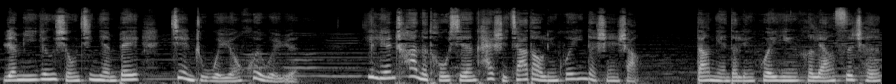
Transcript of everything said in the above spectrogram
人民英雄纪念碑建筑委员会委员，一连串的头衔开始加到林徽因的身上。当年的林徽因和梁思成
